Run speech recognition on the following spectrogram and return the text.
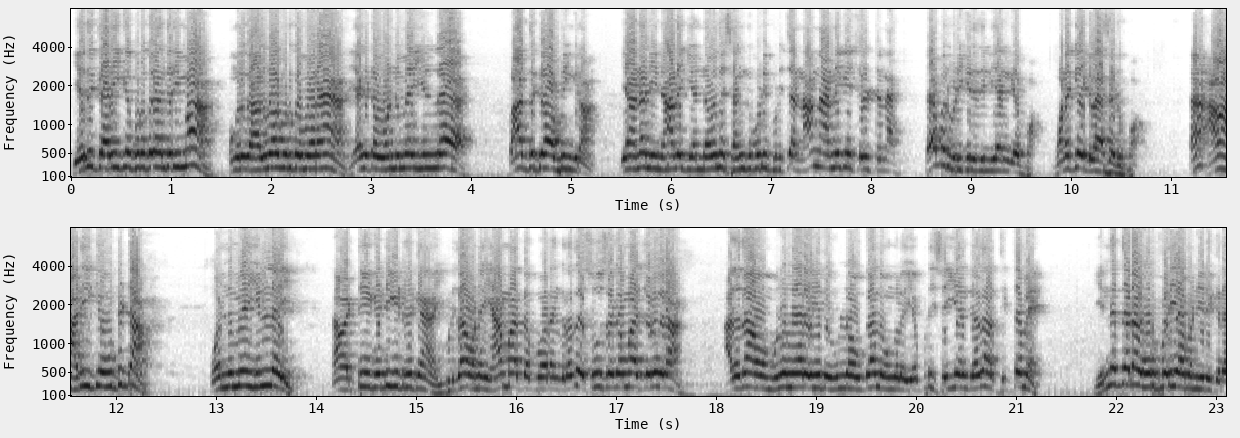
எதுக்கு அறிக்கை கொடுக்குறான் தெரியுமா? உங்களுக்கு அல்வா கொடுக்க போறேன். என்கிட்ட ஒண்ணுமே இல்ல. பாத்துக்க அப்படிங்கிறான். ஏன்னா நீ நாளைக்கு என்ன வந்து சங்கு பிடி பிடிச்சா நான் அன்னைக்கே சொல்லிட்டேனே. பேப்பர் பிடிக்கிறது இல்லையான்னு கேட்பான். உனக்கே கிளாஸ் எடுப்பான். அவன் அறிக்கை விட்டுட்டான். ஒண்ணுமே இல்லை. நான் வட்டியை கட்டிக்கிட்டு இருக்கேன். இப்படிதான் உன்னை ஏமாத்த போறேங்கிறத சூசகமா சொல்லுகிறான். அதுதான் அவன் முழு நேரம் இது உள்ள உட்காந்து உங்களை எப்படி செய்யுங்கிறத அவன் திட்டமே. என்னத்தடா உருப்படியா பண்ணியிருக்கிற?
